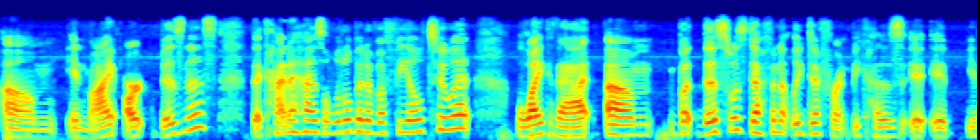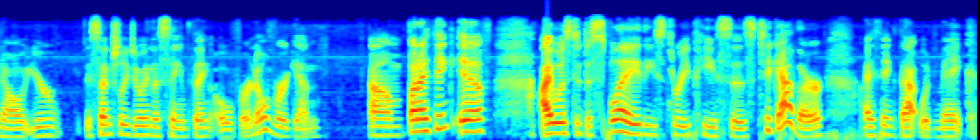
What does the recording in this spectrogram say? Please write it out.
um, in my art business that kind of has a little bit of a feel to it like that. Um, but this was definitely different because it, it, you know, you're essentially doing the same thing over and over again um, but I think if I was to display these three pieces together, I think that would make,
